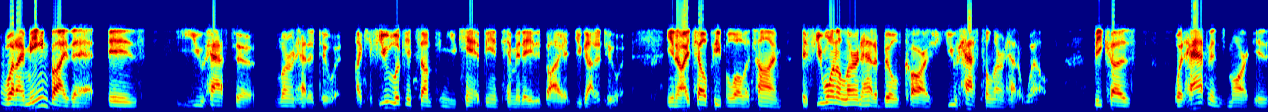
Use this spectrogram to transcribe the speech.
what I mean by that is you have to learn how to do it. Like if you look at something, you can't be intimidated by it. You got to do it. You know, I tell people all the time, if you want to learn how to build cars, you have to learn how to weld. Because what happens, Mark, is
